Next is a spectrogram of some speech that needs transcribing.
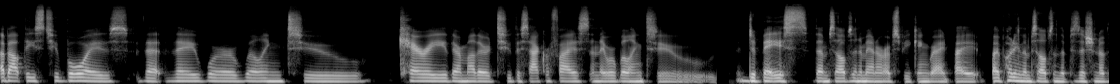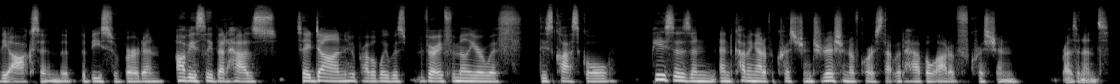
about these two boys that they were willing to carry their mother to the sacrifice and they were willing to debase themselves in a manner of speaking right by by putting themselves in the position of the oxen the, the beast of burden. Obviously that has say donne who probably was very familiar with these classical pieces and and coming out of a christian tradition of course that would have a lot of christian resonance.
